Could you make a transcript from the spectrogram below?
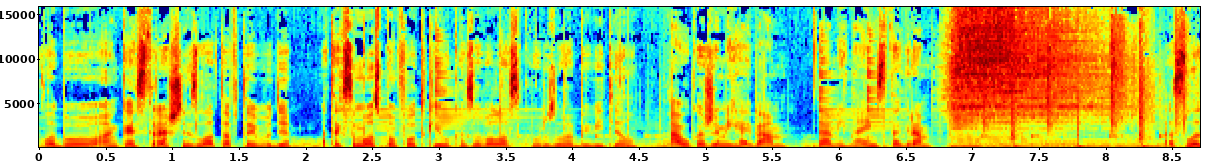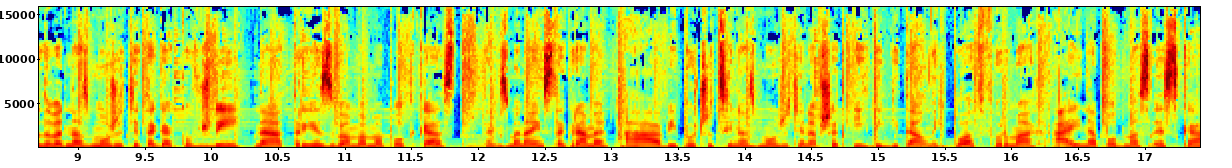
lebo Anka je strašne zlatá v tej vode. A tak som mu aspoň fotky ukazovala z kurzu, aby videl. A ukážem ich aj vám. Dám ich na Instagram. A sledovať nás môžete tak ako vždy na Triezva Mama podcast, tak sme na Instagrame a vypočuť si nás môžete na všetkých digitálnych platformách aj na podmas.sk.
